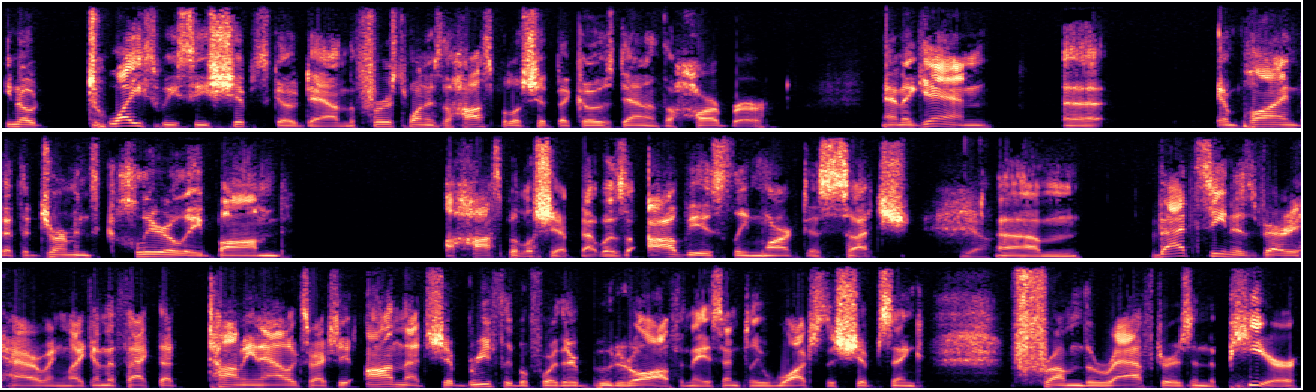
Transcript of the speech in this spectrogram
you know, twice we see ships go down. The first one is the hospital ship that goes down at the harbor. And again, uh, implying that the Germans clearly bombed a hospital ship that was obviously marked as such. Yeah. Um, that scene is very harrowing. Like, and the fact that Tommy and Alex are actually on that ship briefly before they're booted off, and they essentially watch the ship sink from the rafters in the pier,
